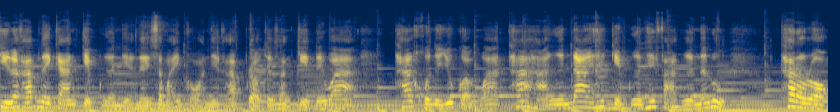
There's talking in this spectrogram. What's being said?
ริงๆแล้วครับในการเก็บเงินเนี่ยในสมัยก่อนเนี่ยครับเราจะสังเกตได้ว่า ถ้าคนในยุคก่อนว่าถ้าหาเงินได้ให้เก็บเงินให้ฝากเงินนะลูก ถ้าเราลอง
